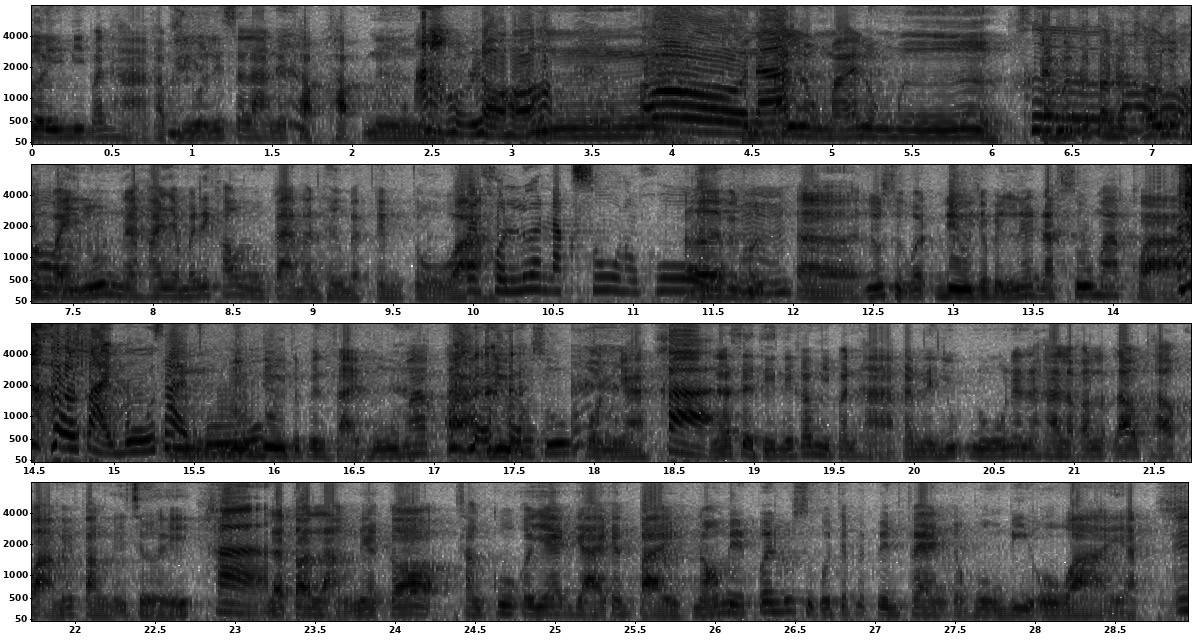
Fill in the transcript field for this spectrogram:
คยมีปัญหากับดิวอลิสลาในผับผับหนึ่งอ้าวเหรออืมโอ้ถึงนะ ขั้นลงไม้ลงมือ คือแต่มันก็ตอนนั้นเขายังเป็นเออวัยรุ่นนะฮะยังไม่ได้เข้าวงการบันเทิงแบบเต็มตัวเป็นคนเลื่อนนักสู้ทั้งคู่เออเป็นคนเออรู้สึกว่าดิวจะเป็นเลือดนักสู้มากกว่า เออสายบู๊สายบู๊ ดิวดิวจะเป็นสายบูมากกว่า ดิวเขาสู้คนไง ค่ะ แล้วเสร็จทีนี้ก็มีปัญหากันในยุคนู้นเนยนะฮะแล้วก็เล่าเท้าความให้ฟังเฉยค่ะๆแล้วตอนหลังเนี่ยก็ทั้งคู่ก็แยกย้ายกันไป น้องเมเปิลรู้สึกว่าจะไปเป็นแฟนกับวง BOY อะ อื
